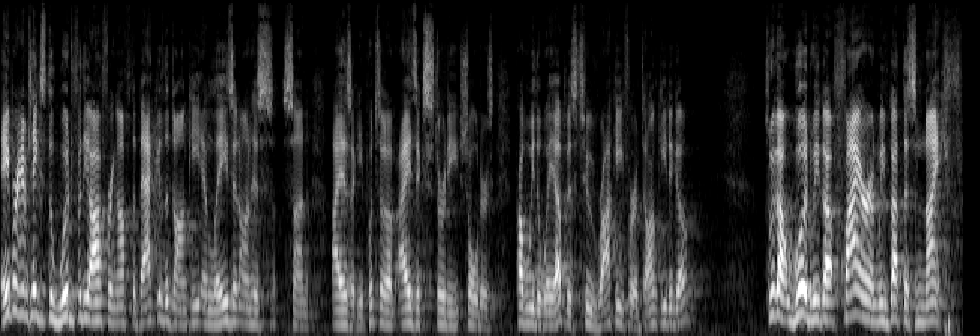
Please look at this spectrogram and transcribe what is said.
Abraham takes the wood for the offering off the back of the donkey and lays it on his son Isaac. He puts it on Isaac's sturdy shoulders. Probably the way up is too rocky for a donkey to go. So we've got wood, we've got fire, and we've got this knife.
